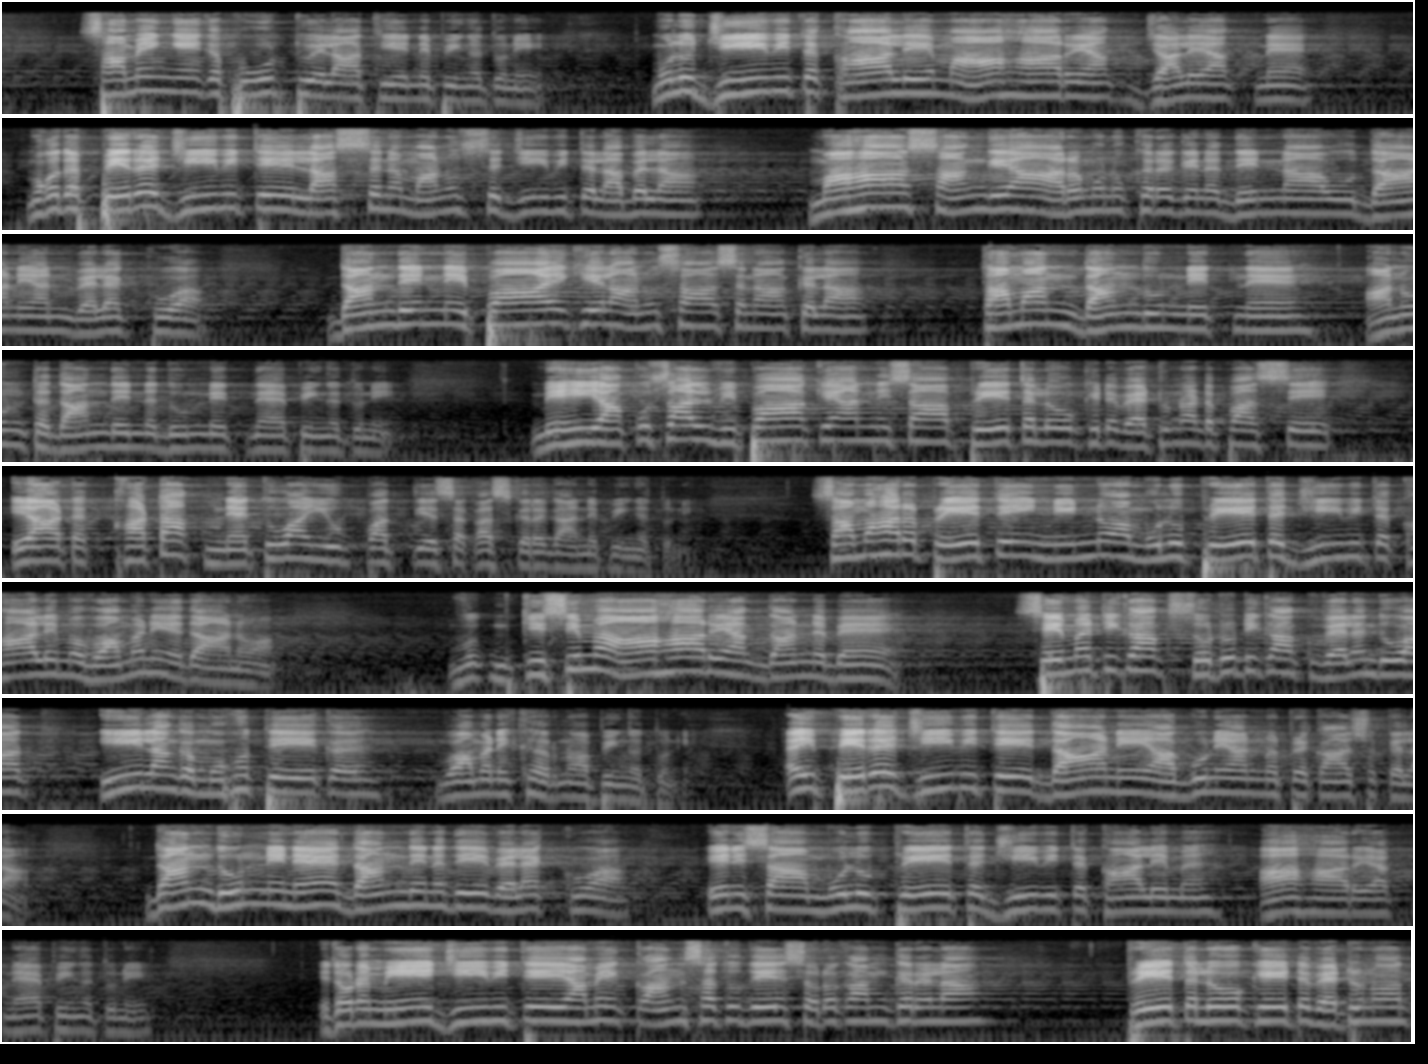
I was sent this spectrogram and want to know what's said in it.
සමෙන් ඒක පූට්ටු වෙලා තියෙන්නේ පිංහතුනේ. මුළු ජීවිත කාලයේම ආහාරයක් ජලයක් නෑ. මොකද පෙර ජීවිතයේ ලස්සන මනුස්ස ජීවිත ලබලා මහා සංඝයා අරමුණු කරගෙන දෙන්නා වූ දානයන් වැලැක්කුවා. දන් දෙන්න එපාය කියලා අනුශාසනා කළා තමන් දන් දුන්නෙත් නෑ අනුන්ට දන් දෙන්න දුන්නෙත් නෑ පිංහතුනි. මෙහි අකුසල් විපාකයන් නිසා ප්‍රේතලෝකට වැටුනට පස්සේ එයාට කටක් නැතුවා යුප්පත්තිය සකස් කරගන්න පිංහතුනි. සමහර ප්‍රේතයින් ඉන්නවා මුළු ප්‍රේත ජීවිත කාලෙම වමනය දානවා. කිසිම ආහාරයක් ගන්න බෑ. සෙම ටිකක් සොටු ටිකක් වැළඳුවත් ඊළඟ මොහොතේක වමනි කරනවා පිංහතුනි. ඇයි පෙර ජීවිතයේ දානේ අගුණයන්ම ප්‍රකාශ කළා. දන් දුන්නේ නෑ දන් දෙන දේ වැලැක්කුවා. එනිසා මුළු ප්‍රේත ජීවිත කාලෙම ආහාරයක් නෑ පිංහතුනේ. එතොට මේ ජීවිතයේ යමෙක් අන්සතු දේ සොරකම් කරලා ප්‍රේතලෝකයට වැටුනොත්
